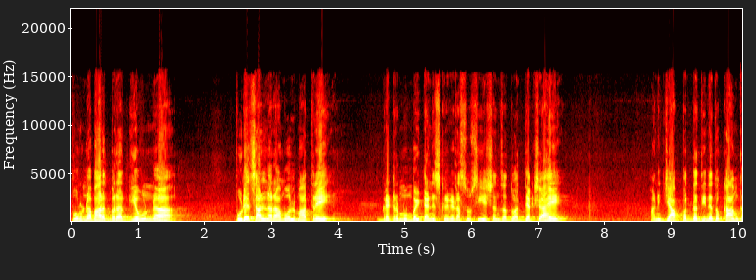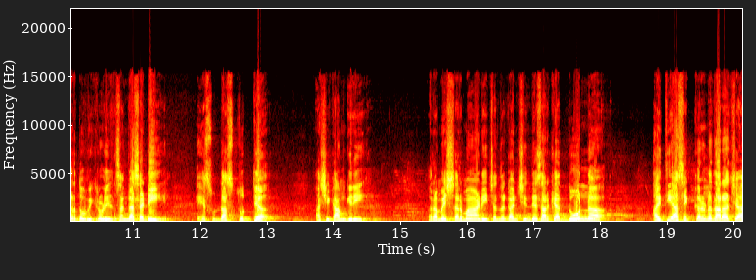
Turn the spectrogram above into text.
पूर्ण भारतभरात घेऊन पुढे चालणारा Amol Matre greater Mumbai tennis cricket असोसिएशनचा तो अध्यक्ष आहे. आणि ज्या पद्धतीने तो काम करतो विक्रोळी संघासाठी हे सुद्धा स्तुत्य अशी कामगिरी रमेश शर्मा आणि चंद्रकांत शिंदेसारख्या दोन ऐतिहासिक कर्णधाराच्या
